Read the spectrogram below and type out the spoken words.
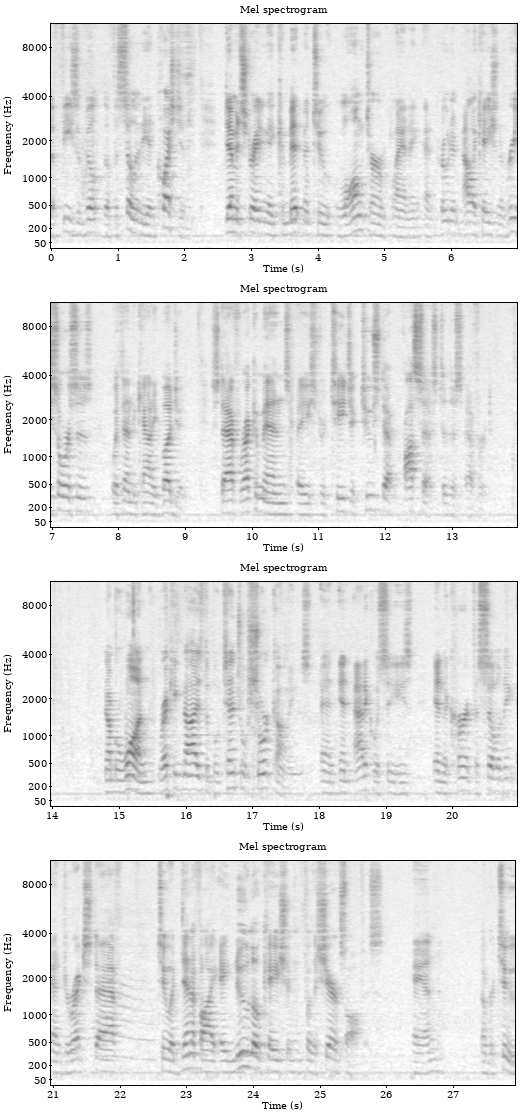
the feasibility, the facility in question, demonstrating a commitment to long-term planning and prudent allocation of resources within the county budget. Staff recommends a strategic two-step process to this effort. Number one, recognize the potential shortcomings and inadequacies in the current facility and direct staff to identify a new location for the sheriff's office. And number two,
